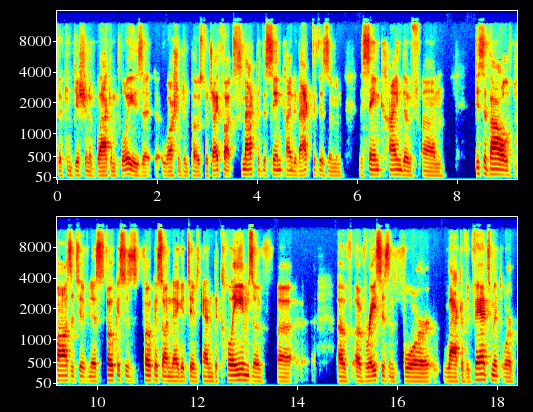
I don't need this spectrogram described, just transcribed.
the condition of black employees at Washington Post, which I thought smacked of the same kind of activism and the same kind of um, disavowal of positiveness, focuses focus on negatives, and the claims of uh, of of racism for lack of advancement or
